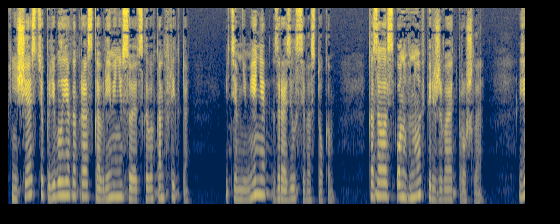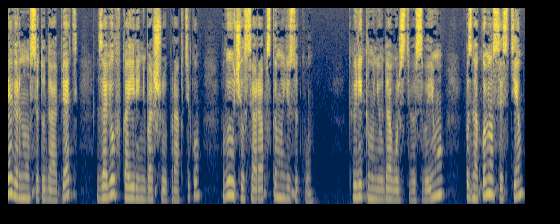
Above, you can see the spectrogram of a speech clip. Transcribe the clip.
К несчастью, прибыл я как раз ко времени Суэцкого конфликта, и тем не менее заразился Востоком. Казалось, он вновь переживает прошлое. Я вернулся туда опять, завел в Каире небольшую практику, выучился арабскому языку. К великому неудовольствию своему познакомился с тем,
